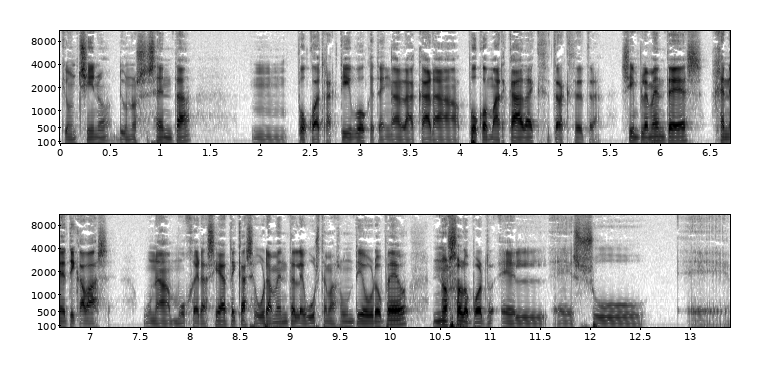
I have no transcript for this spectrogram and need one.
que un chino de unos 60 Mm, poco atractivo, que tenga la cara poco marcada, etcétera, etcétera. simplemente es genética base. Una mujer asiática seguramente le guste más un tío europeo, no solo por el, eh, su, eh,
